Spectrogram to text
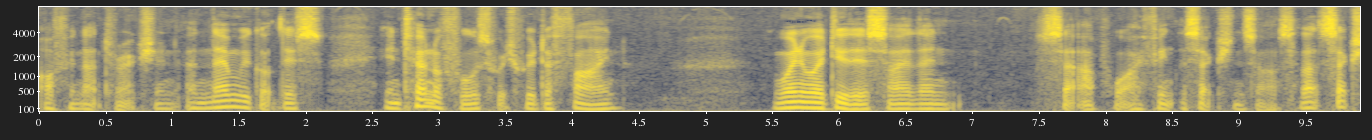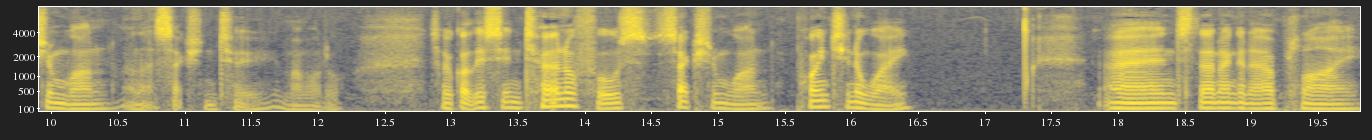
off in that direction, and then we've got this internal force which we define. When I do this, I then set up what I think the sections are. So that's section 1 and that's section 2 in my model. So I've got this internal force, section 1, pointing away and then I'm going to apply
